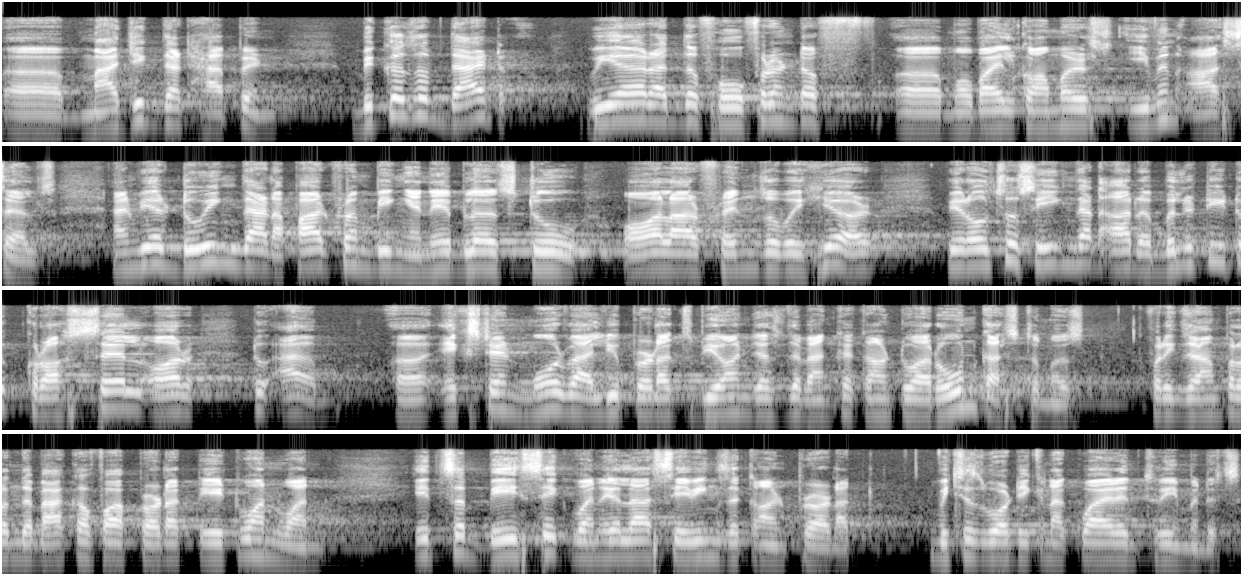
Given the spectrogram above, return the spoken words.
uh, magic that happened, because of that, we are at the forefront of uh, mobile commerce, even ourselves. And we are doing that apart from being enablers to all our friends over here, we are also seeing that our ability to cross-sell or to uh, uh, extend more value products beyond just the bank account to our own customers. For example, on the back of our product 811, it's a basic vanilla savings account product which is what you can acquire in three minutes.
